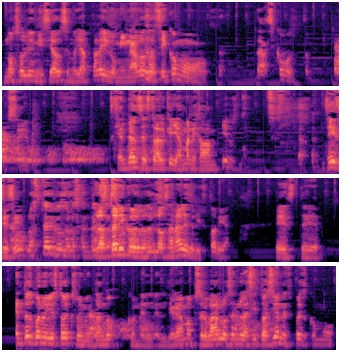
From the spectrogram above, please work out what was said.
no solo iniciados, sino ya para iluminados, así como, así como, no sé, gente ancestral que ya manejaban Pierce, ¿no? Sí, sí, sí. Los teóricos de los antiguos. Los teóricos, los, los anales de la historia. Este, entonces, bueno, yo estoy experimentando con el, el diagrama, observarlos en las situaciones, pues, como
